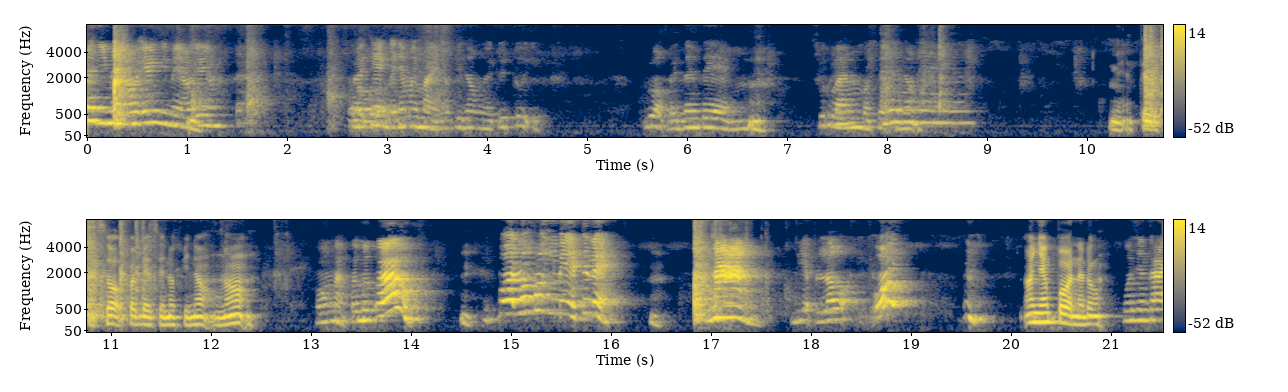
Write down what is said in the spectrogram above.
อดีแมวเอาเองดีแมวเอาเองหอยแครงก็ยังใหม่ๆเนาะพี่น้องเลยตุ้ยๆลวกเป็นแดงๆสุกแล้วมันบ่แซ่บพี่น้องแม่เตะกระสอบไปแบบเซนอพี่น้องเนาะของหมักไปมึกเอ้าเปิดลงท้องอีเมลจังได๋นานเรียบร้อยโอ๊ยเอาหยังปอนน่ะลูกบ่จังไข่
